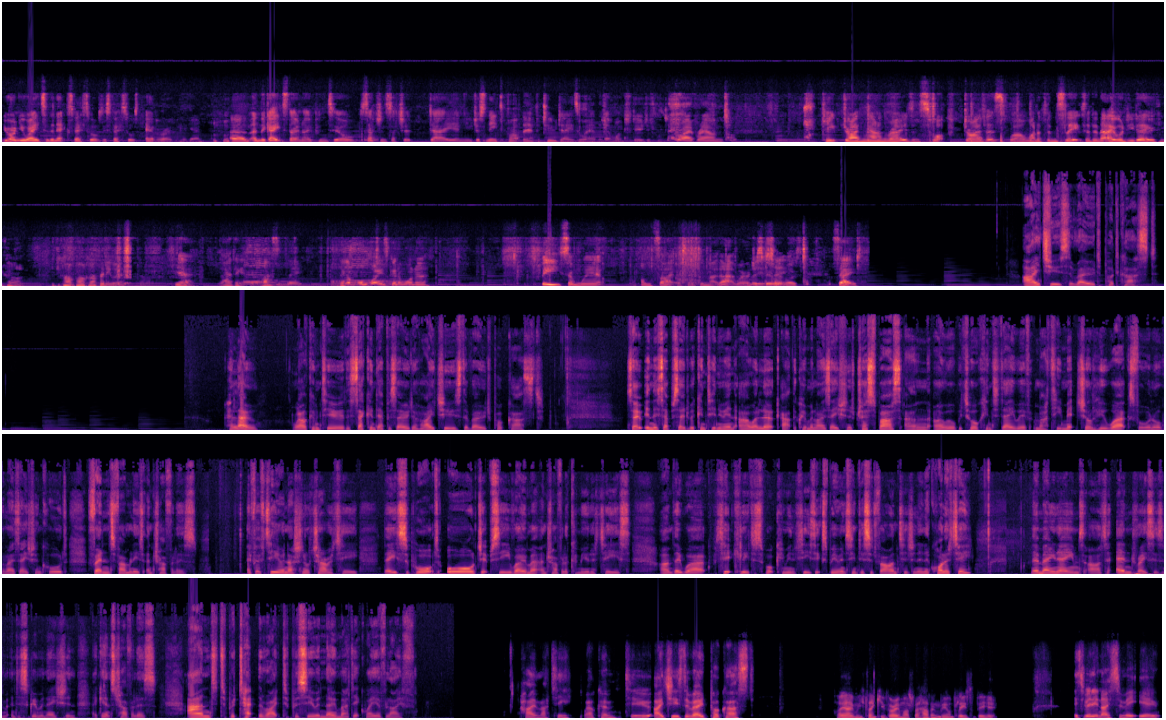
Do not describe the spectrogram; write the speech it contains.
you're on your way to the next festival if this festival's ever open again um, and the gates don't open till such and such a day and you just need to park there for two days or whatever then what do you do just drive around keep driving around on the roads and swap drivers while one of them sleeps. I don't know. What do you do if you can't if you can't park up anywhere? Yeah, I think it's massively. I think I'm always going to want to be somewhere on site or something like that where I just feel it was safe. I Choose the Road podcast. Hello. Welcome to the second episode of I Choose the Road podcast. So, in this episode, we're continuing our look at the criminalisation of trespass, and I will be talking today with Matty Mitchell, who works for an organisation called Friends, Families and Travellers. FFT are a national charity. They support all Gypsy, Roma, and traveller communities. Um, they work particularly to support communities experiencing disadvantage and inequality. Their main aims are to end racism and discrimination against travellers and to protect the right to pursue a nomadic way of life. Hi, Matty. Welcome to I Choose the Road podcast. Hi, Amy. Thank you very much for having me. I'm pleased to be here. It's really nice to meet you.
